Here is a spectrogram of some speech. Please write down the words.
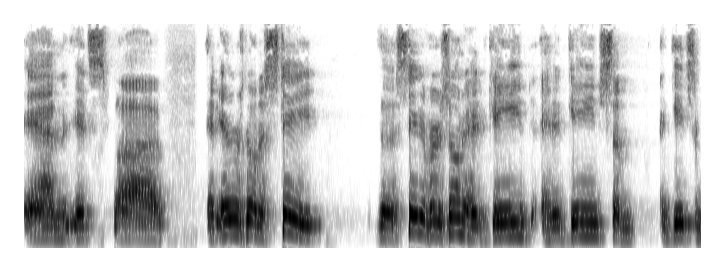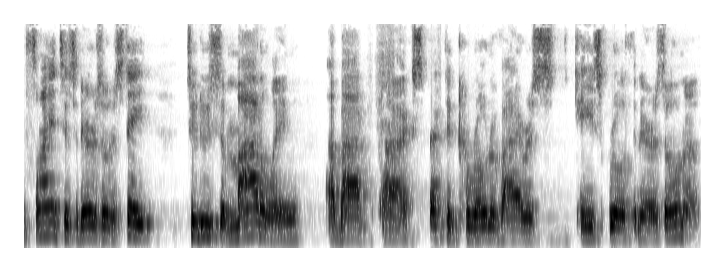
And it's uh, at Arizona State, the state of Arizona had gained had gained some engaged some scientists at Arizona State to do some modeling about uh, expected coronavirus case growth in Arizona.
